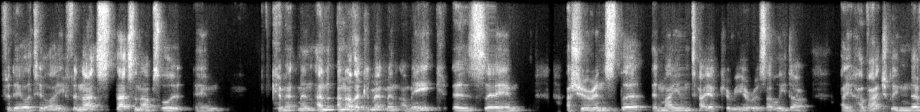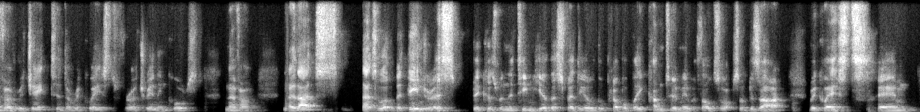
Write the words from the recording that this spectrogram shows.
Fidelity Life, and that's that's an absolute um, commitment. And another commitment I make is um, assurance that in my entire career as a leader, I have actually never rejected a request for a training course. Never. Now that's that's a little bit dangerous because when the team hear this video, they'll probably come to me with all sorts of bizarre requests. Um,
